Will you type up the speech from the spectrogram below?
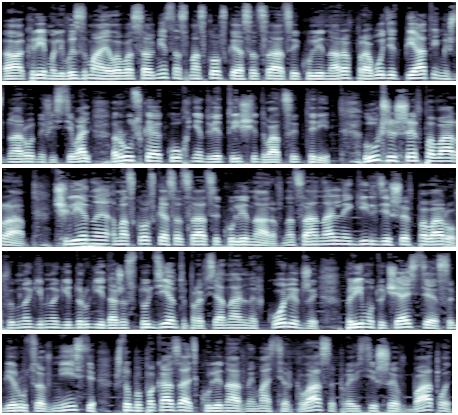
а, Кремль в Измайлово совместно с Московской ассоциацией кулинаров проводит пятый международный фестиваль «Русская кухня-2023». Лучшие шеф-повара, члены Московской ассоциации кулинаров, Национальной гильдии шеф-поваров и многие-многие другие, даже студенты профессиональных колледжей примут участие, соберутся вместе, чтобы показать кулинарные мастер-классы, провести шеф-батлы,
